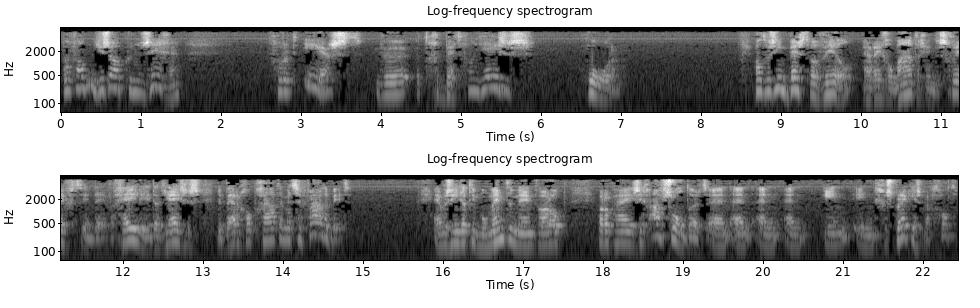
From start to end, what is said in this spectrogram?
Waarvan je zou kunnen zeggen, voor het eerst we het gebed van Jezus horen. Want we zien best wel veel en regelmatig in de schrift, in de evangelie, dat Jezus de berg opgaat en met zijn vader bidt. En we zien dat hij momenten neemt waarop, waarop hij zich afzondert en, en, en, en in, in gesprek is met God.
